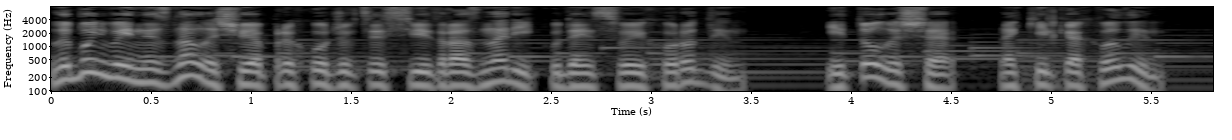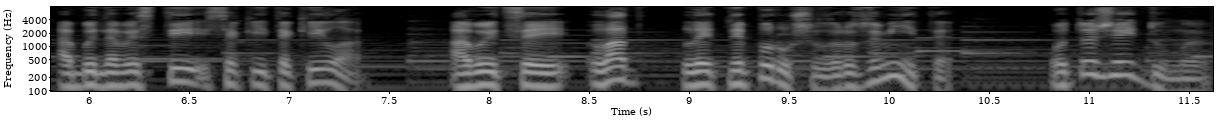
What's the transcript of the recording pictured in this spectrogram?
Либонь, ви й не знали, що я приходжу в цей світ раз на рік у день своїх родин, і то лише на кілька хвилин, аби навести сякий такий лад. А ви цей лад ледь не порушили, розумієте? Отож я й думаю,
